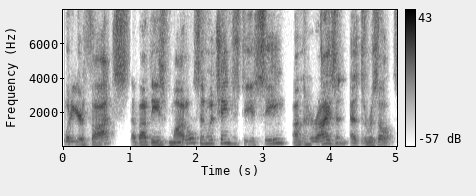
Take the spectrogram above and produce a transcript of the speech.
What are your thoughts about these models and what changes do you see on the horizon as a result?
